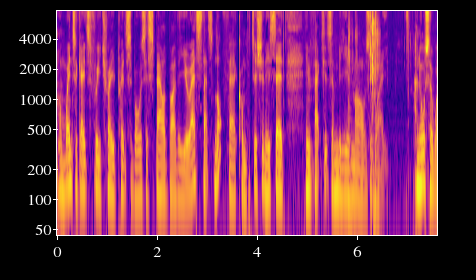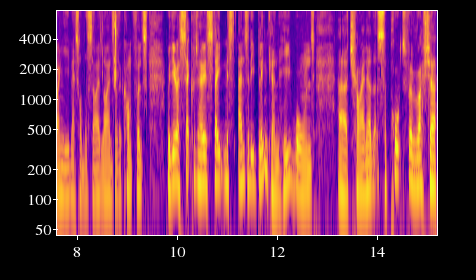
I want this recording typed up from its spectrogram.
and went against free trade principles espoused by the US. That's not fair competition, he said. In fact, it's a million miles away. And also, Wang Yi met on the sidelines of the conference with US Secretary of State Miss Antony Blinken. He warned uh, China that support for Russia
